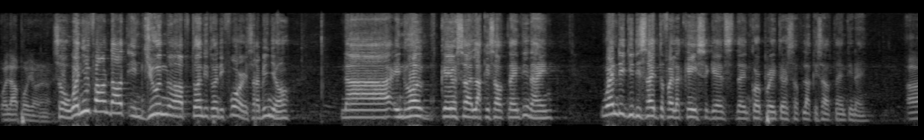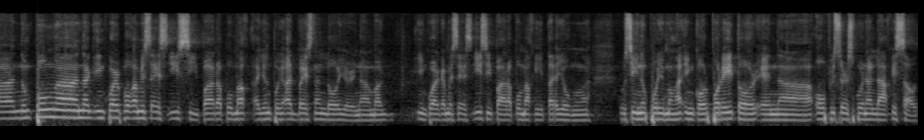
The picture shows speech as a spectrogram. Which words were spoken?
Wala po, Your Honor. So when you found out in June of 2024, sabi nyo, na involved kayo sa Lucky South 99, when did you decide to file a case against the incorporators of Lucky South 99? Ah, nung pong ah, nag-inquire po kami sa SEC para po mak- ayun po yung advice ng lawyer na mag-inquire kami sa SEC para po makita yung ah, kung sino po yung mga incorporator and ah, officers po ng Lucky South.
